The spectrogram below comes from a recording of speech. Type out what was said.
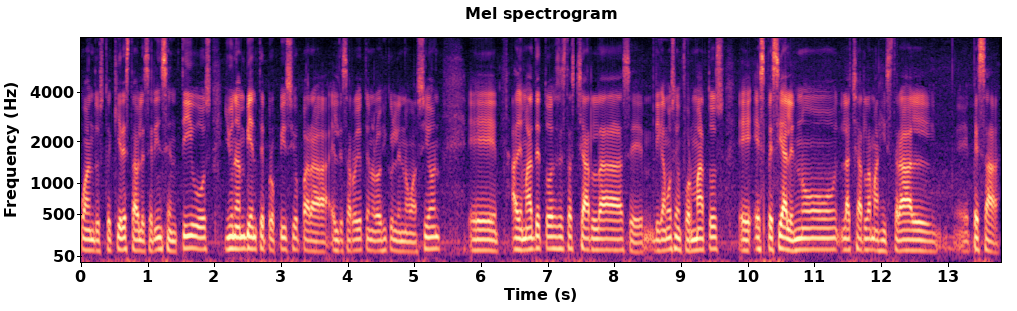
cuando usted quiere establecer incentivos y un ambiente propicio para el desarrollo tecnológico y la innovación. Eh, además de todas estas charlas, eh, digamos, en formatos eh, especiales, no la charla magistral pesada.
